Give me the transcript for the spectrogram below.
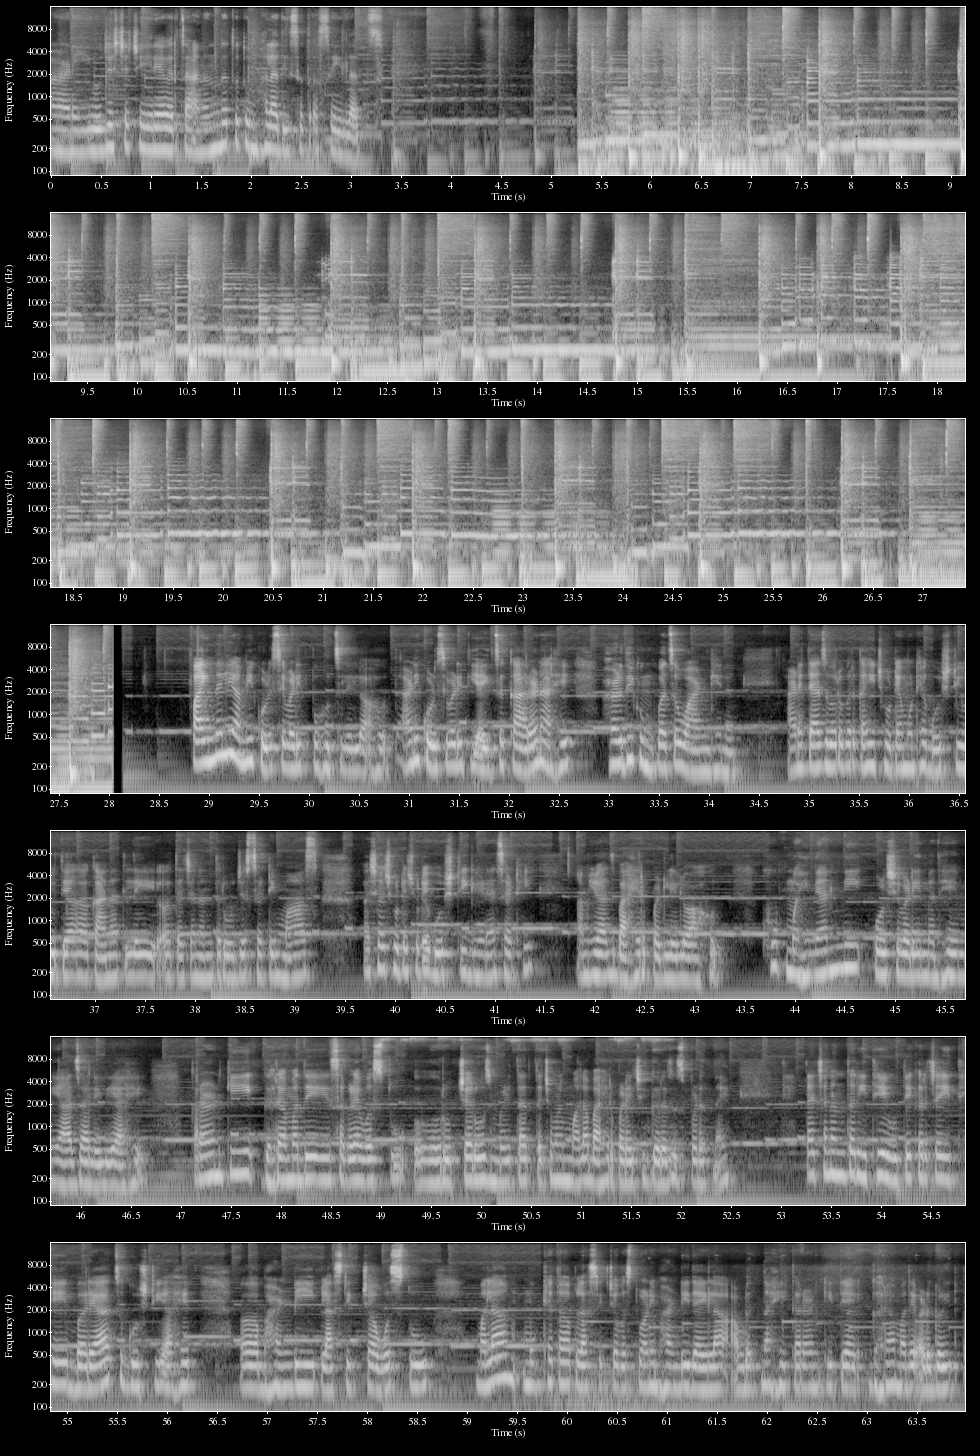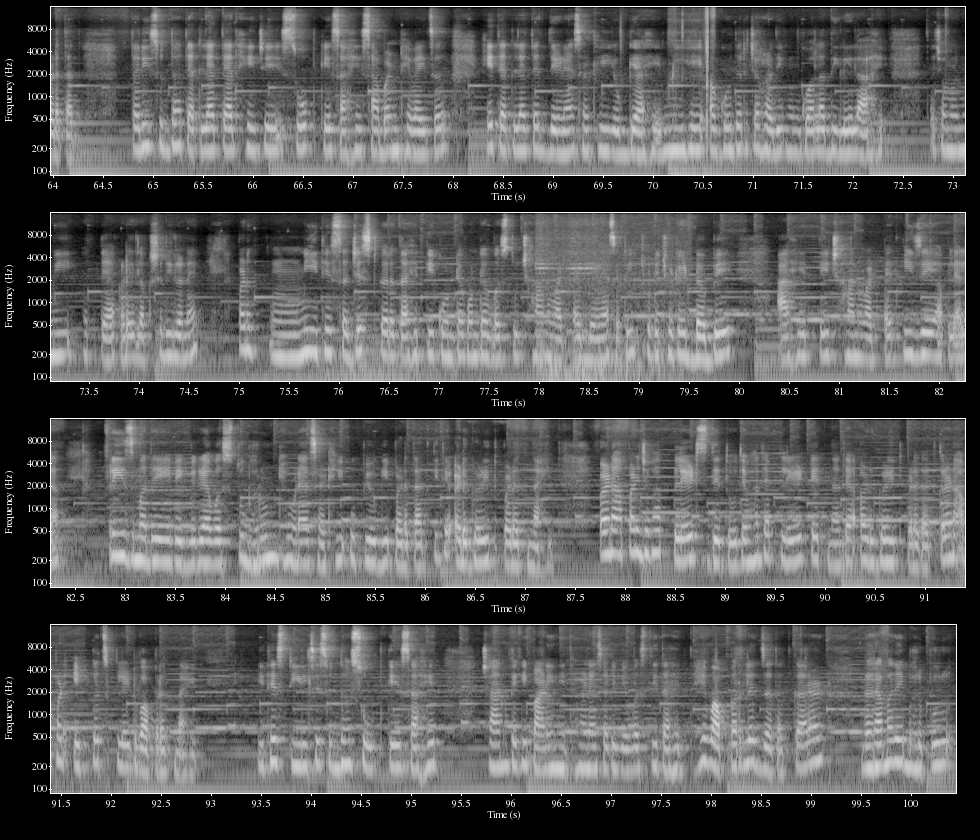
आणि योजेशच्या चेहऱ्यावरचा आनंद तर तुम्हाला दिसत असेलच. फायनली आम्ही कोळसेवाडीत पोहोचलेलो आहोत. आणि कोळसेवाडीत यायचं कारण आहे हळदी कुंकवाचं वाण घेणं. आणि त्याचबरोबर काही छोट्या मोठ्या गोष्टी होत्या. कानातले त्याच्यानंतर ओजससाठी मास्क अशा छोट्या छोट्या गोष्टी घेण्यासाठी आम्ही आज बाहेर पडलेलो आहोत. खूप महिन्यांनी कोळशेवाडीमध्ये मी आज आलेली आहे. कारण की घरामध्ये सगळ्या वस्तू रोजच्या रोज मिळतात. त्याच्यामुळे मला बाहेर पडायची गरजच पडत नाही. त्याच्यानंतर इथे उतेकरच्या इथे बऱ्याच गोष्टी आहेत. भांडी प्लास्टिकच्या वस्तू. मला मुख्यतः प्लास्टिकच्या वस्तू आणि भांडी द्यायला आवडत नाही कारण की त्या घरामध्ये अडगळीत पडतात. तरीसुद्धा त्यातल्या त्यात हे जे सोप केस आहे साबण ठेवायचं हे त्यातल्या त्यात देण्यासाठी योग्य आहे. मी हे अगोदरच्या हळदी कुंकवाला दिलेलं आहे. त्याच्यामुळे मी त्याकडे लक्ष दिलं नाही. पण मी इथे सजेस्ट करत आहेत की कोणत्या कोणत्या वस्तू छान वाटतात देण्यासाठी. छोटे छोटे डबे आहेत ते छान वाटतात की जे आपल्याला फ्रीजमध्ये वेगवेगळ्या वस्तू भरून ठेवण्यासाठी उपयोगी पडतात की ते अडगळीत पडत नाहीत. पण आपण जेव्हा प्लेट्स देतो तेव्हा त्या प्लेट आहेत ना त्या अडगळीत पडतात. कारण आपण एकच प्लेट वापरत नाही. इथे स्टीलचे सुद्धा सोपकेस आहेत. छानपैकी पाणी निथळण्यासाठी व्यवस्थित आहेत. हे वापरलेच जातात. कारण घरामध्ये भरपूर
